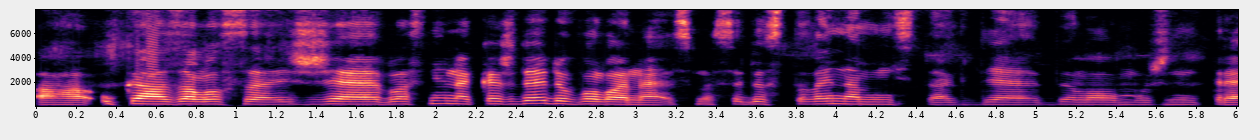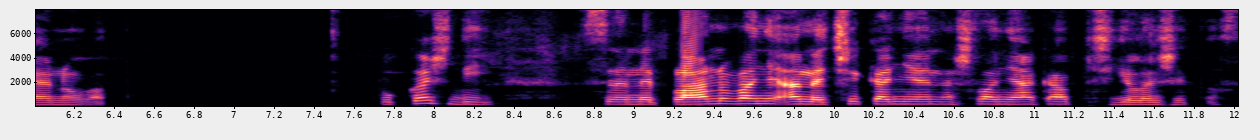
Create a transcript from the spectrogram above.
A ukázalo se, že vlastně na každé dovolené jsme se dostali na místa, kde bylo možné trénovat. Po každý se neplánovaně a nečekaně našla nějaká příležitost.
